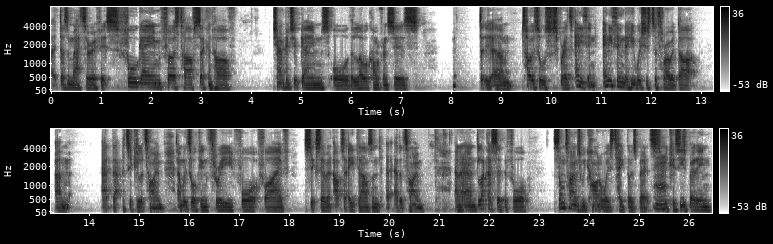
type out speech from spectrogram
It doesn't matter if it's full game, first half, second half, championship games, or the lower conferences. Um, totals, spreads, anything, anything that he wishes to throw a dart um, at that particular time, and we're talking three, four, five, six, seven, up to eight thousand at a time. And and like I said before, sometimes we can't always take those bets because he's betting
